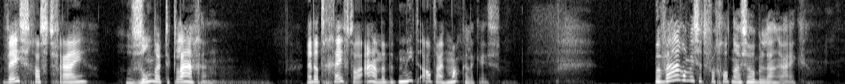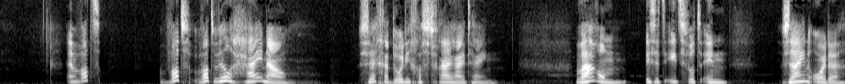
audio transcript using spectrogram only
Wees gastvrij zonder te klagen. En dat geeft al aan dat het niet altijd makkelijk is. Maar waarom is het voor God nou zo belangrijk? En wat, wat, wat wil Hij nou zeggen door die gastvrijheid heen? Waarom is het iets wat in Zijn orde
